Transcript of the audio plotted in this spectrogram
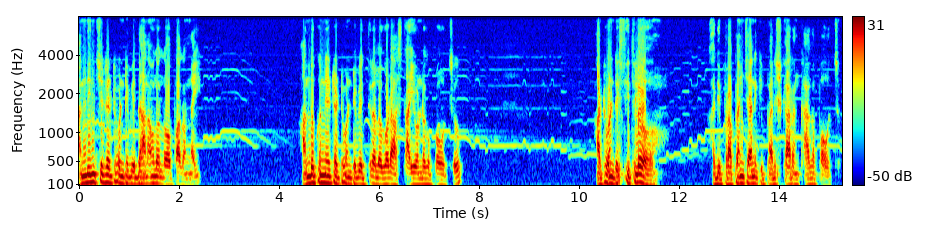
అందించేటటువంటి విధానంలో లోపాలు ఉన్నాయి అందుకునేటటువంటి వ్యక్తులలో కూడా ఆ స్థాయి ఉండకపోవచ్చు. అటువంటి స్థితిలో అది ప్రపంచానికి పరిష్కారం కాకపోవచ్చు.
